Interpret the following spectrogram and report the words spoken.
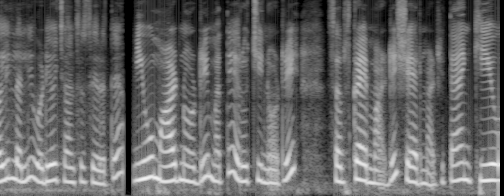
ಆಯಿಲಲ್ಲಿ ಒಡೆಯೋ ಚಾನ್ಸಸ್ ಇರುತ್ತೆ. ನೀವು ಮಾಡಿ ನೋಡಿರಿ, ಮತ್ತು ರುಚಿ ನೋಡಿರಿ. ಸಬ್ಸ್ಕ್ರೈಬ್ ಮಾಡಿರಿ ಶೇರ್ ಮಾಡಿರಿ. ಥ್ಯಾಂಕ್ ಯು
